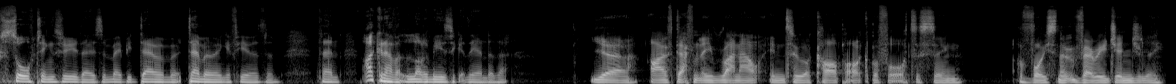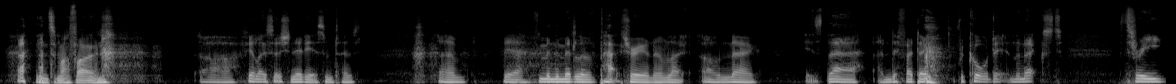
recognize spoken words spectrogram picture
sorting through those and maybe demo, demoing a few of them, then I could have a lot of music at the end of that. Yeah, I've definitely ran out into a car park before to sing a voice note very gingerly into my phone. Oh, I feel like such an idiot sometimes. Um, yeah, I'm in the middle of a packed room and I'm like, oh no, it's there. And if I don't record it in the next three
